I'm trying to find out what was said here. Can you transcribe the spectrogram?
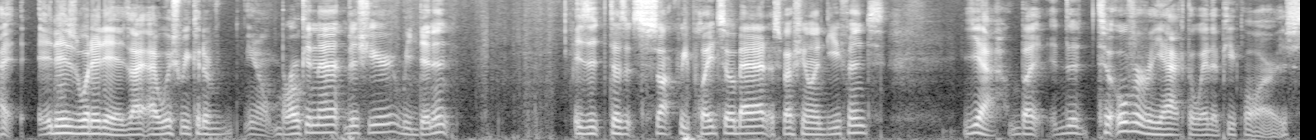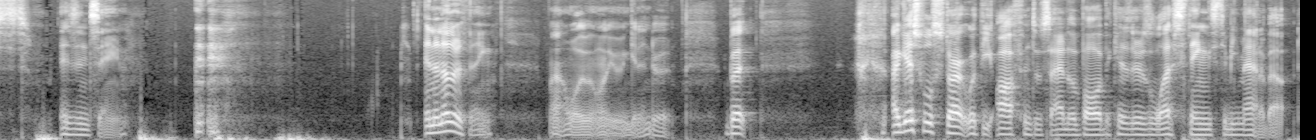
I, it is what it is. I, I wish we could have you know broken that this year. We didn't. Is it does it suck? We played so bad, especially on defense. Yeah, but the, to overreact the way that people are is is insane. and another thing, well, we won't even get into it, but I guess we'll start with the offensive side of the ball because there's less things to be mad about.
